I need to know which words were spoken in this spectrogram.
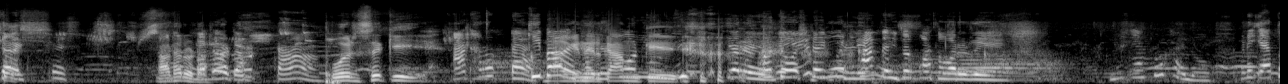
শেষ। আঠারোটা। কি? আঠারোটা? কি নাগিনের কাম কি? খাইলো। মানে এত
